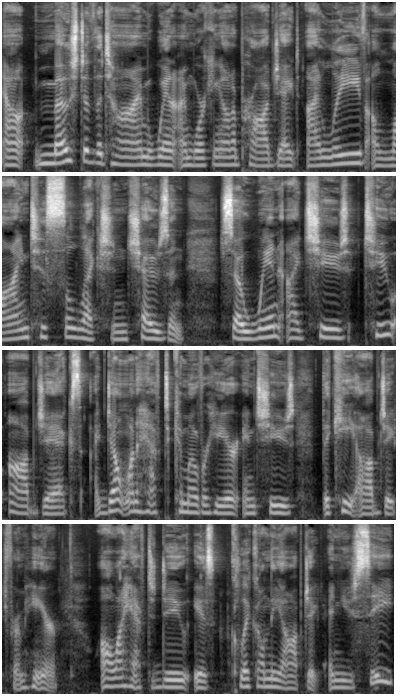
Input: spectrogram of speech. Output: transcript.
Now, most of the time when I'm working on a project, I leave align to selection chosen. So when I choose two objects, I don't want to have to come over here and choose the key object from here. All I have to do is click on the object and you see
